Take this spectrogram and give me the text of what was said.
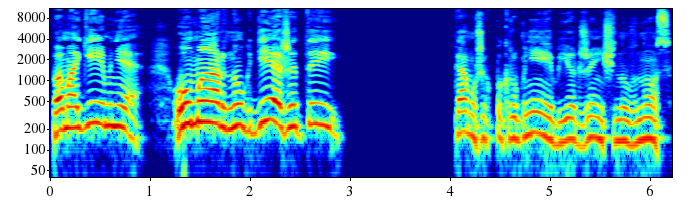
Помоги мне! Умар, ну где же ты?» Камушек покрупнее бьет женщину в нос.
